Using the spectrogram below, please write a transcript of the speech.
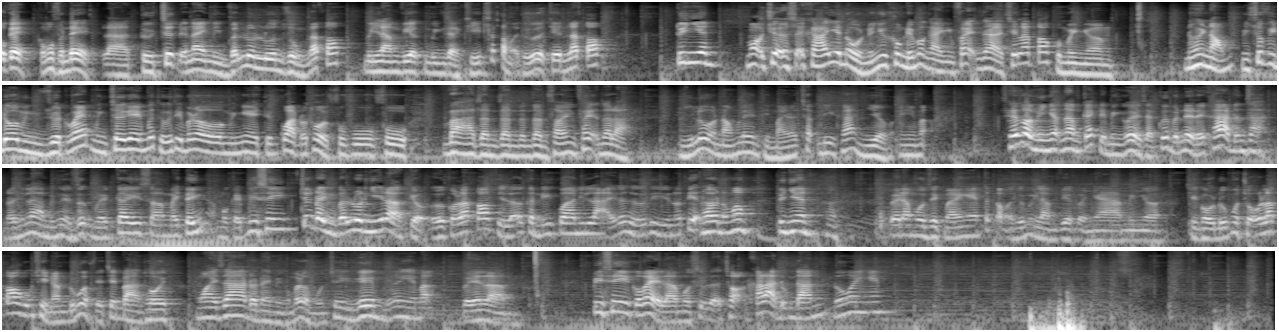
Ok, có một vấn đề là từ trước đến nay mình vẫn luôn luôn dùng laptop. Mình làm việc, mình giải trí tất cả mọi thứ ở trên laptop. Tuy nhiên, mọi chuyện sẽ khá yên ổn nếu như không đến một ngày mình phát hiện ra là chiếc laptop của mình uh, nó hơi nóng. Mình xuất video, mình duyệt web, mình chơi game các thứ thì bắt đầu mình nghe tiếng quạt nó thổi phù phù phù. Và dần dần dần dần sau mình phát hiện ra là nhí lúc nó nóng lên thì máy nó chậm đi khá là nhiều anh em ạ. Thế rồi mình nhận ra một cách để mình có thể giải quyết vấn đề đấy khá là đơn giản Đó chính là mình có thể dựng với cây máy tính, một cái PC Trước đây mình vẫn luôn nghĩ là kiểu ừ có laptop thì lỡ cần đi qua đi lại các thứ thì nó tiện hơn đúng không? Tuy nhiên về đang mùa dịch mà anh em tất cả mọi thứ mình làm việc ở nhà mình ờ, chỉ ngồi đúng một chỗ laptop cũng chỉ nằm đúng ở phía trên bàn thôi Ngoài ra đợt này mình cũng bắt đầu muốn chơi game nữa anh em ạ Vậy nên là PC có vẻ là một sự lựa chọn khá là đúng đắn đúng không anh em?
